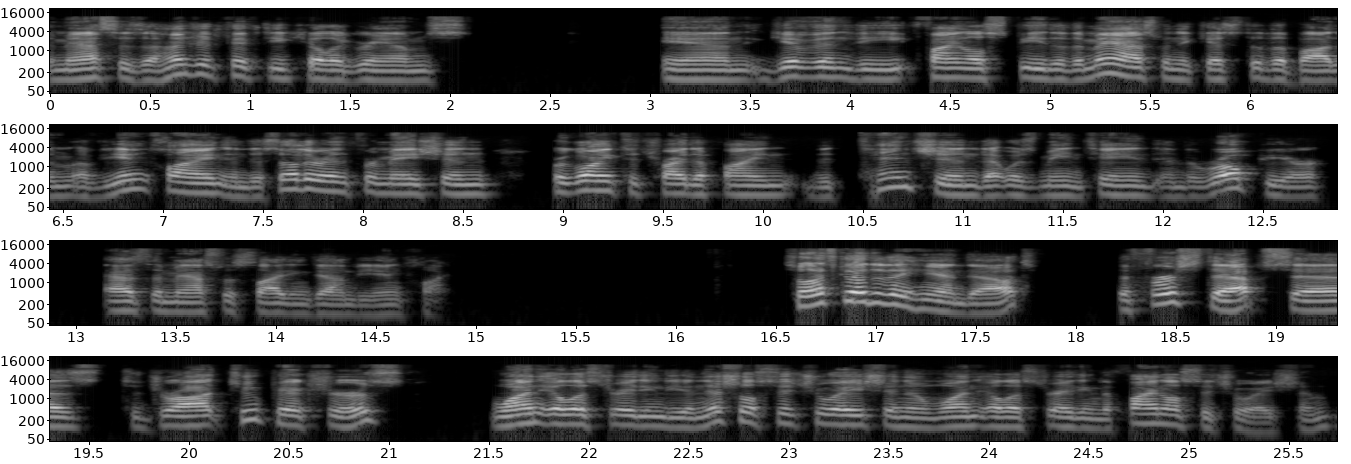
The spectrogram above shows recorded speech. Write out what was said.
The mass is 150 kilograms. And given the final speed of the mass when it gets to the bottom of the incline and this other information, we're going to try to find the tension that was maintained in the rope here as the mass was sliding down the incline. So let's go to the handout. The first step says to draw two pictures, one illustrating the initial situation and one illustrating the final situation.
